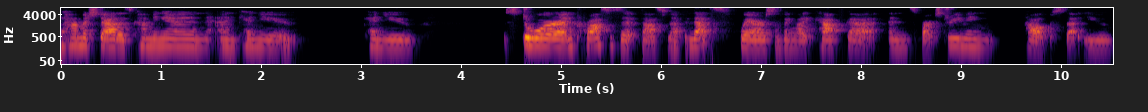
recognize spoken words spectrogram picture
how much data is coming in, and can you can you store and process it fast enough? And that's where something like Kafka and Spark Streaming helps that you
